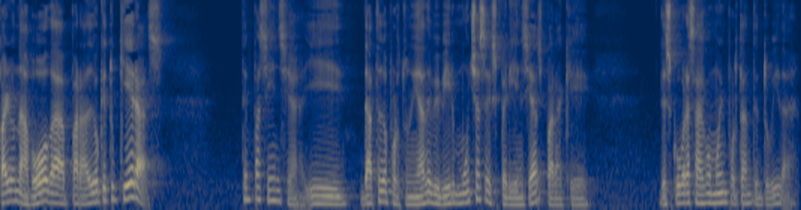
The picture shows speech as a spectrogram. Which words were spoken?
para una boda, para lo que tú quieras. Ten paciencia y date la oportunidad de vivir muchas experiencias para que descubras algo muy importante en tu vida.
